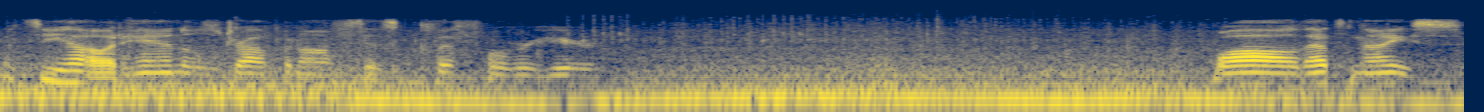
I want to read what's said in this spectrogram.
Let's see how it handles dropping off this cliff over here. Wow, that's nice.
